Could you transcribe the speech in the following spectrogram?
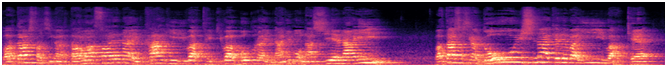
私たちが騙されない限りは敵は僕らに何もなし得ない。私たちが同意しなければいいわけ。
